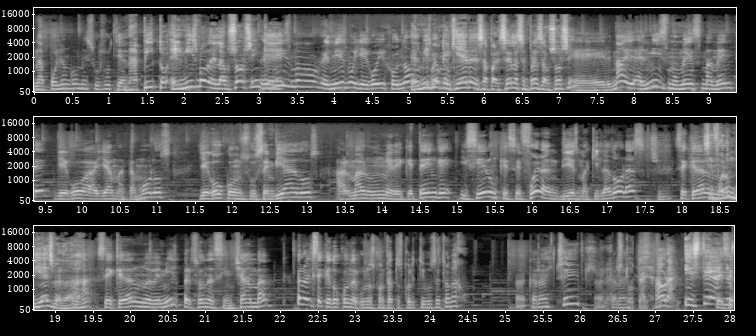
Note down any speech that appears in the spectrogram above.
Napoleón Gómez Urrutia. Napito, el mismo del outsourcing. el que- mismo, el mismo llegó y dijo, no. el mismo que quiere desaparecer las empresas de outsourcing. El, el mismo mesmamente llegó allá a Matamoros, llegó con sus enviados, armaron un merequetengue, hicieron que se fueran 10 maquiladoras, se quedaron... se fueron 10, ¿verdad? Ajá, se quedaron 9 mil personas sin chamba, pero él se quedó con algunos contratos colectivos de trabajo. Ah, caray. Sí, pues, Ah, caray. total. Ahora, este año se se ha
